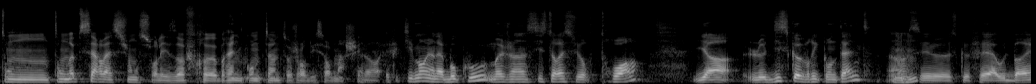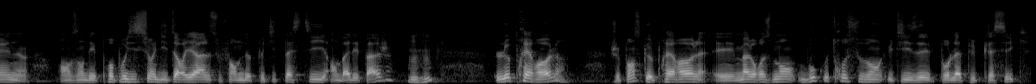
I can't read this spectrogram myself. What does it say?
ton, ton, observation sur les offres euh, Brain Content aujourd'hui sur le marché Alors effectivement, il y en a beaucoup. Moi, j'insisterai sur trois. Il y a le Discovery Content, hein, mhm. c'est ce que fait Outbrain en faisant des propositions éditoriales sous forme de petites pastilles en bas des pages. Mhm. Le pré-roll, je pense que le pré-roll est malheureusement beaucoup trop souvent utilisé pour de la pub classique.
